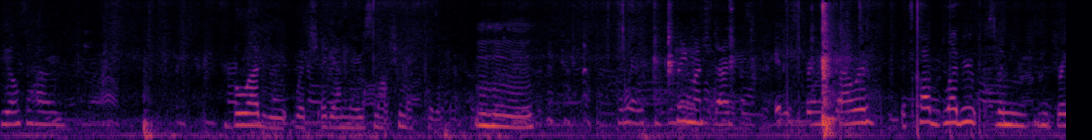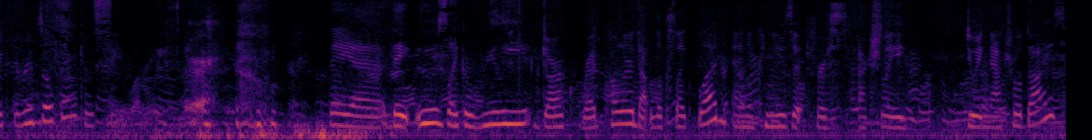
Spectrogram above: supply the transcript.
we also have bloodroot, which again, there's not too much to look at. And it's pretty much done. It's a spring flower. It's called bloodroot because when you, you break the roots open, you can see one leaf there. they uh, they ooze like a really dark red color that looks like blood, and you can use it for actually doing natural dyes.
